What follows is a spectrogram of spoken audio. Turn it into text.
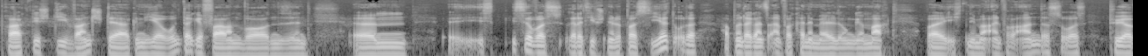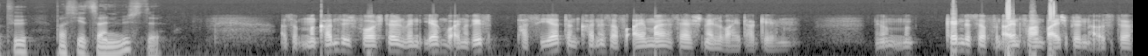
praktisch die Wandstärken hier runtergefahren worden sind. Ähm, ist, ist sowas relativ schnell passiert oder hat man da ganz einfach keine Meldung gemacht? Weil ich nehme einfach an, dass sowas peu à peu passiert sein müsste. Also man kann sich vorstellen, wenn irgendwo ein Riss passiert, dann kann es auf einmal sehr schnell weitergehen. Ja, man kennt es ja von einfachen Beispielen aus der,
